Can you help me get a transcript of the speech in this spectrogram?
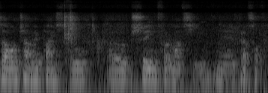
załączamy Państwu przy informacji prasowej.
